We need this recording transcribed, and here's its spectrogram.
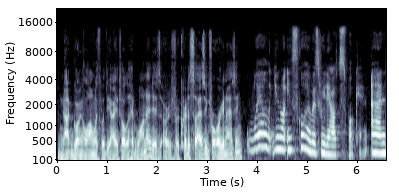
not going along with what the Ayatollah had wanted, is, or for criticizing, for organizing? Well, you know, in school I was really outspoken. And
